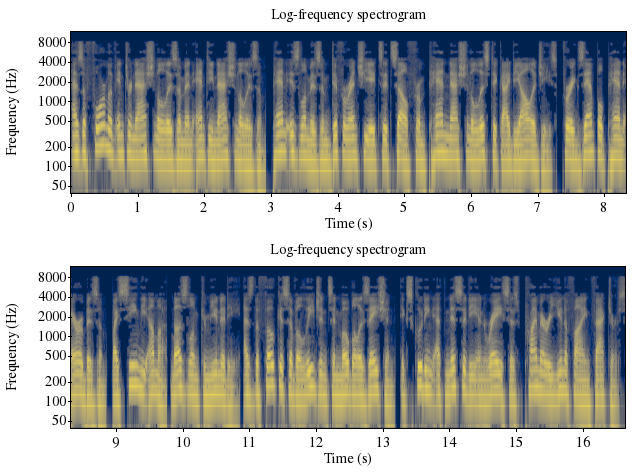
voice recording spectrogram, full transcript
As a form of internationalism and anti-nationalism, Pan-Islamism differentiates itself from pan-nationalistic ideologies, for example Pan-Arabism, by seeing the Ummah Muslim community as the focus of allegiance and mobilization, excluding ethnicity and race as primary unifying factors.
